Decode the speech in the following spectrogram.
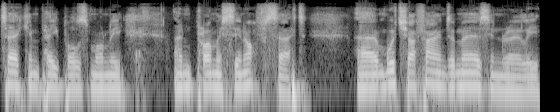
taking people's money and promising offset. Um, which I find amazing, really.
